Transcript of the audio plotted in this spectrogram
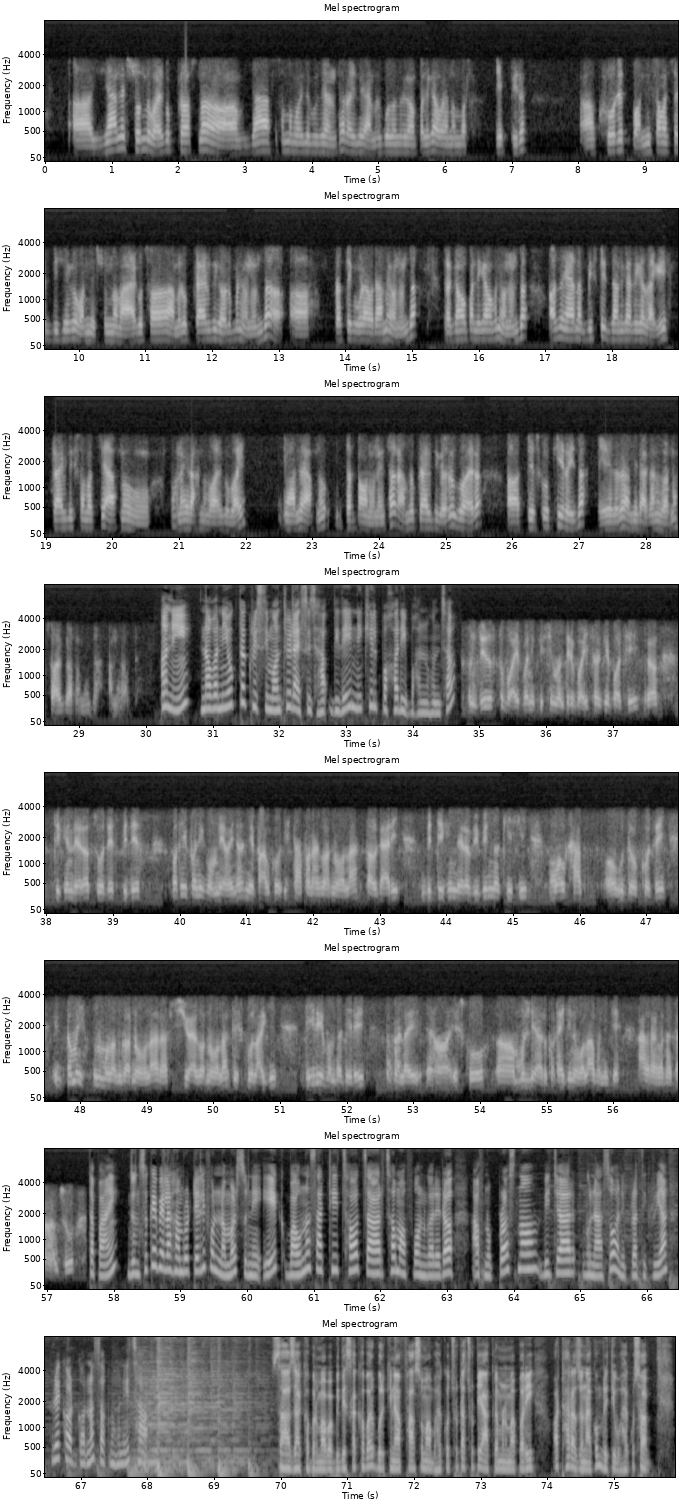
यहाँले सोध्नु भएको प्रश्न जहाँसम्म मैले बुझेअनुसार अहिले हाम्रो गोलन्जर गाउँपालिका वडा नम्बर एकतिर खोरेत भन्ने समस्या देखिएको भन्ने सुन्नमा आएको छ। हाम्रो प्राविधिकहरू पनि हुनुहुन्छ प्रत्येक वडा वडामै हुनुहुन्छ र गाउँपालिकामा पनि हुनुहुन्छ। अझ यहाँलाई विस्तृत जानकारीका लागि प्राविधिक समक्ष आफ्नो भनाइ राख्नु भएको भए यहाँले आफ्नो उत्तर पाउनुहुनेछ र हाम्रो प्राविधिकहरू गएर त्यसको के रहेछ हेरेर निराकरण गर्न सहयोग गर्नुहुनेछ। धन्यवाद। अनि नवनियुक्त कृषि मन्त्रीलाई सुझाव दिँदै निखिल पहरी भन्नुहुन्छ। जे जस्तो भए पनि कृषि मन्त्री भइसकेपछि र देखि लिएर स्वदेश विदेश कतै पनि घुम्ने होइन नेपालको स्थापना गर्नुहोला। तरकारीदेखि लिएर विभिन्न कृषि मलखात उद्योगको चाहिँ एकदमै उन्मूलन गर्नुहोला र सेवा गर्नुहोला। त्यसको लागि धेरैभन्दा धेरै तपाईँलाई यसको मूल्यहरू घटाइदिनु होला भन्ने चाहिँ आग्रह गर्न चाहन्छु। तपाईँ जुनसुकै बेला हाम्रो टेलिफोन नम्बर शून्य एक बाहन्न साठी छ चार छमा फोन गरेर आफ्नो प्रश्न विचार गुनासो अनि प्रतिक्रिया रेकर्ड गर्न सक्नुहुनेछ। साझा खबरमा अब विदेशका खबर। बुर्किना फासोमा भएको छुट्टा छुट्टै आक्रमणमा परि अठारजनाको मृत्यु भएको छ।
